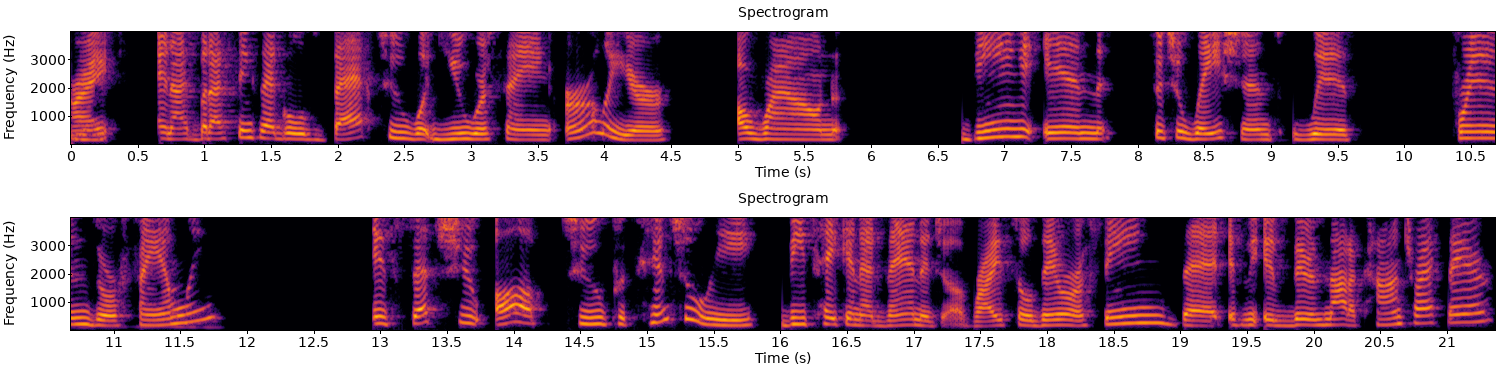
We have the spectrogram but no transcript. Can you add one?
Right. Mm-hmm. And I, but I think that goes back to what you were saying earlier around being in situations with friends or family it sets you up to potentially be taken advantage of, right? So there are things that if we, if there's not a contract there,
